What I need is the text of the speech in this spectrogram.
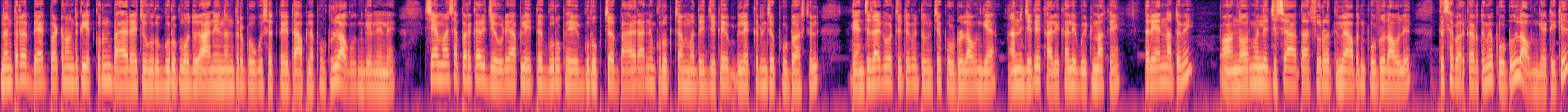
नंतर बॅक बटनवरती क्लिक करून बाहेर यायचे ग्रुप ग्रुपमधून आणि नंतर बघू शकता इथं आपला फोटो लागून गेलेले सेम अशा प्रकारे जेवढे आपले इथं ग्रुप हे ग्रुपच्या बाहेर आणि ग्रुपच्या मध्ये जे काही ब्लॅक स्क्रीनचे फोटो असतील त्यांच्या जागेवरती तुम्ही तुमचे फोटो लावून घ्या. आणि जे काही खाली खाली बिटमार्क आहे तर यांना तुम्ही नॉर्मली जसे आता सुरुवातीला आपण फोटो लावले तशा प्रकारे तुम्ही फोटो लावून घ्या ठीक आहे?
